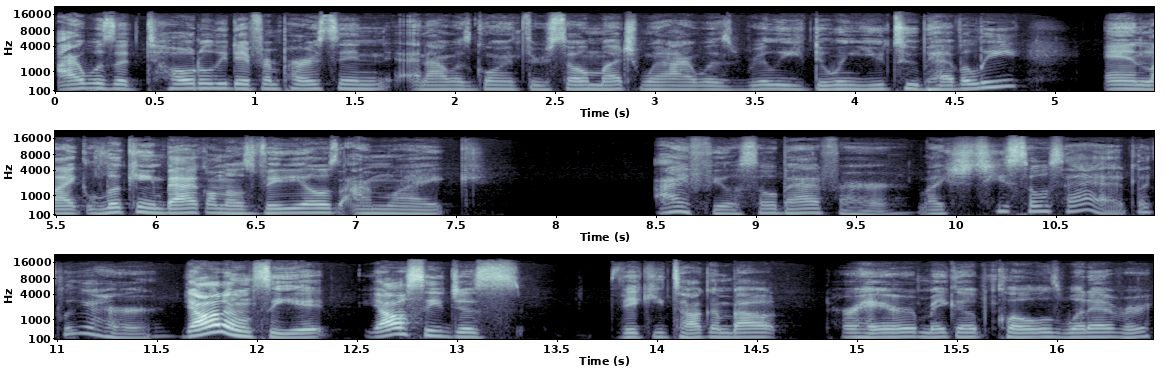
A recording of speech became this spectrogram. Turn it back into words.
I was a totally different person and I was going through so much when I was really doing YouTube heavily. And like looking back on those videos, I'm like, I feel so bad for her. Like she's so sad. Like look at her. Y'all don't see it. Y'all see just Vicky talking about her hair, makeup, clothes, whatever.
